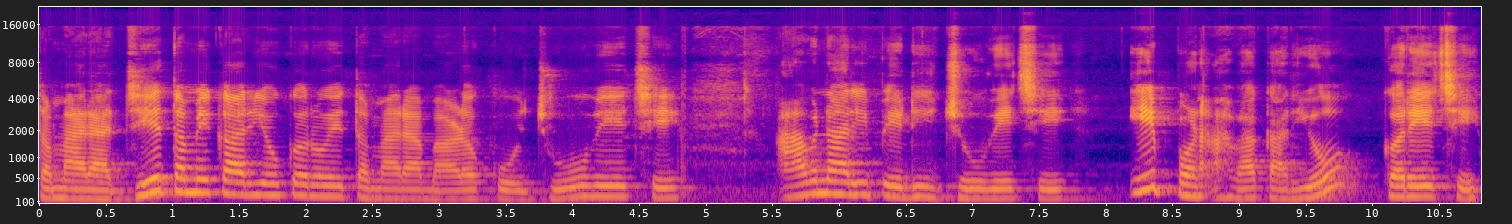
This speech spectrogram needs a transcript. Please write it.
તમારા જે તમે કાર્યો કરો એ તમારા બાળકો જોવે છે. આવનારી પેઢી જોવે છે, એ પણ આવા કાર્યો કરે છે.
